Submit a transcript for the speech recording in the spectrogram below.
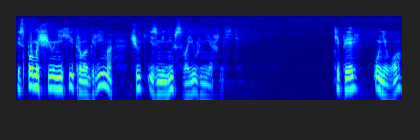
и с помощью нехитрого грима чуть изменив свою внешность. Теперь у него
